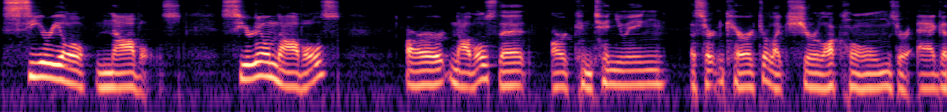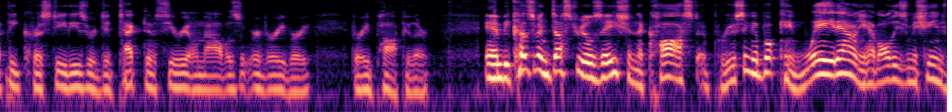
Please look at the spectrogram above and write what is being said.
serial novels. Serial novels are novels that are continuing a certain character like Sherlock Holmes or Agatha Christie. These were detective serial novels that were very, very very popular. And because of industrialization, the cost of producing a book came way down. You have all these machines.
